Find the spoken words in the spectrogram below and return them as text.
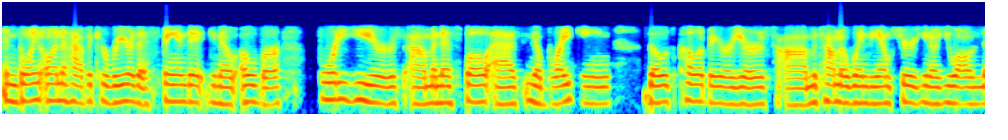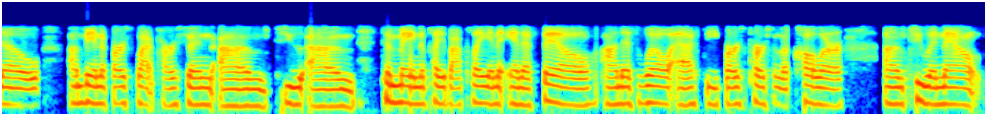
and going on to have a career that spanned it, you know, over 40 years, um, and as well as you know breaking those color barriers. Um, Tom and Wendy, I'm sure you know you all know, um, being the first black person um, to um, to main the play-by-play in the NFL, um, as well as the first person of color um, to announce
